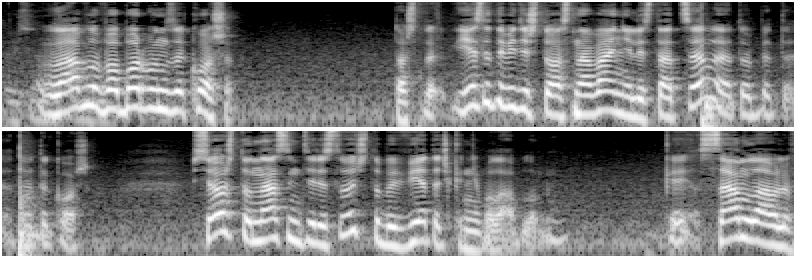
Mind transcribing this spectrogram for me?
То есть он лавлов оборван за кошер. То, что, если ты видишь, что основание листа целое, то это, то это кошер. Все, что нас интересует, чтобы веточка не была обломлена. Okay? Сам, лавлю,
